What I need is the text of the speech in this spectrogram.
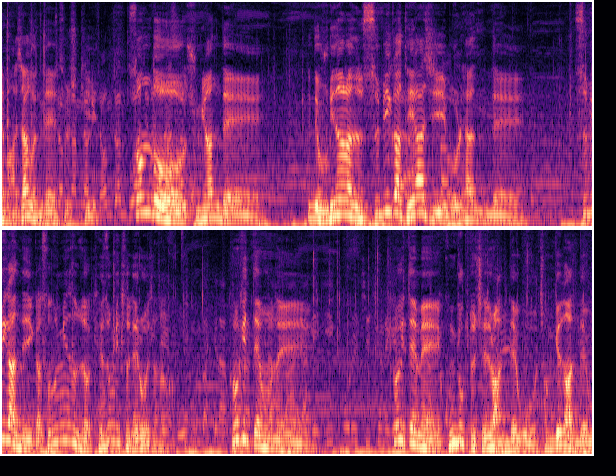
그게 맞아 근데 솔직히. 쏜도 중요한데. 근데 우리나라는 수비가 돼야지 뭘 해야 하는데 수비가 안 되니까 손흥민 선수가 계속 밑으로 내려오잖아. 그렇기 때문에 그렇기 때문에 공격도 제대로 안 되고 전개도 안 되고.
